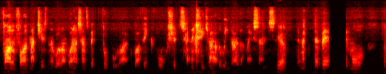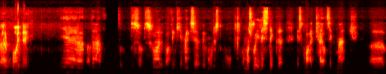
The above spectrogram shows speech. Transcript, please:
five and five matches in the Royal Rumble. I know it sounds a bit football like, but I think form should technically go out the window. That makes sense. Yeah. It makes it a bit, bit more. Fair point, Nick. Yeah, I I don't know how to, to sort of describe it, but I think it makes it a bit more just more almost realistic that it's quite a chaotic match. Um,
